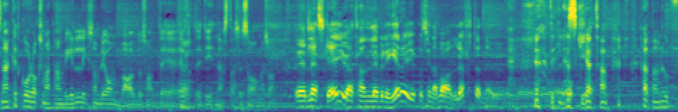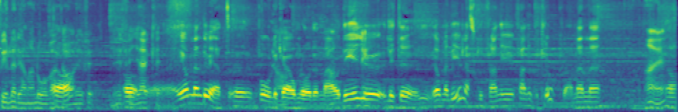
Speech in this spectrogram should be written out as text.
Snacket går också om att han vill liksom bli omvald och sånt eh, efter i nästa säsong och sånt. Det läskiga är ju att han levererar ju på sina vallöften nu. Det är läskigt att han, att han uppfyller det han har lovat. Ja. Ja. det är för, det är för jäkligt. Ja men du vet, eh, på olika Ja. områden. va. Och det är ju lite, ja men det är läskigt för han är ju fan inte klok va. Men eh, Nej. ja.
